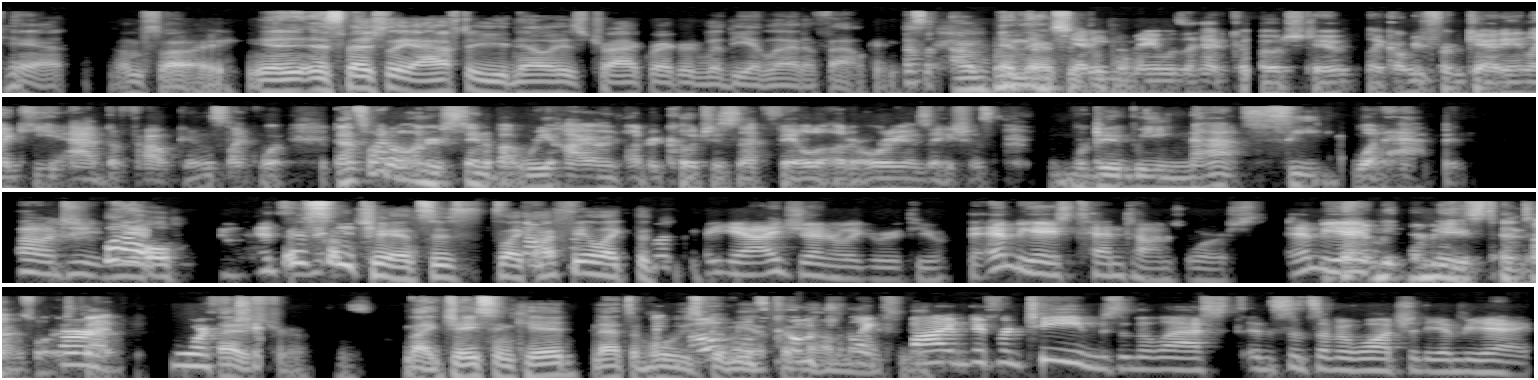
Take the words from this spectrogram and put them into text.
can't. I'm sorry, especially after you know his track record with the Atlanta Falcons. Are we forgetting the man was a head coach too? Like, are we forgetting like he had the Falcons? Like, what? That's what I don't understand about rehiring other coaches that failed at other organizations. Did we not see what happened? Oh, gee, well, yeah. there's some chances. Like I feel like the yeah, I generally agree with you. The NBA is ten times worse. NBA the NBA is ten times worse. That, fourth that is true. Like Jason Kidd, that's a always going to be a phenomenal. Like five different teams in the last and since I've been watching the NBA.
